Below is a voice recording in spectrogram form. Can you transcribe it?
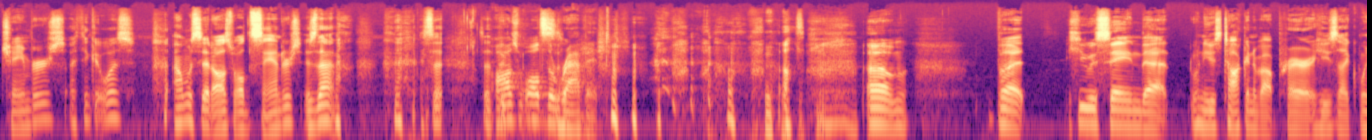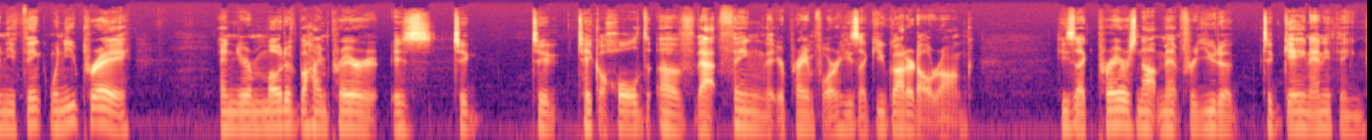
Chambers, I think it was. I almost said Oswald Sanders. Is that? is that, is that Oswald the rabbit. um, but he was saying that when he was talking about prayer, he's like, when you think, when you pray, and your motive behind prayer is to to take a hold of that thing that you're praying for, he's like, you got it all wrong. He's like, prayer is not meant for you to to gain anything.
